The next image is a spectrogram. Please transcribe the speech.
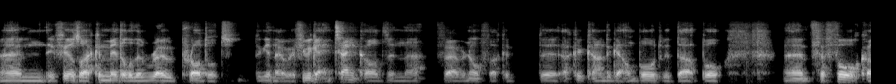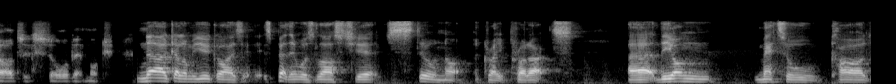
Um, it feels like a middle of the road product. You know, if you were getting ten cards in there, fair enough. I could uh, I could kind of get on board with that. But um, for four cards, it's still a bit much. No, I get on with you guys. It's better than it was last year. Still not a great product. Uh, the on metal card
